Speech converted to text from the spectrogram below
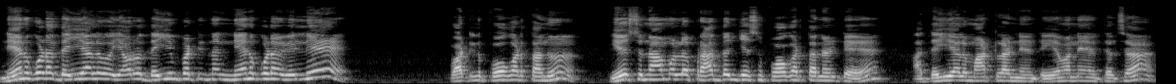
నేను కూడా దయ్యాలు ఎవరో దయ్యం పట్టిందని నేను కూడా వెళ్ళి వాటిని పోగొడతాను. ఏసునామంలో ప్రార్థన చేసి పోగొడతానంటే ఆ దయ్యాలు మాట్లాడినాయంటే ఏమన్నాయో తెలుసా?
